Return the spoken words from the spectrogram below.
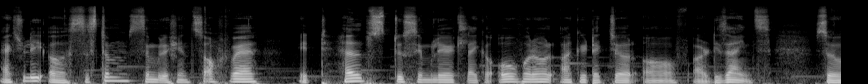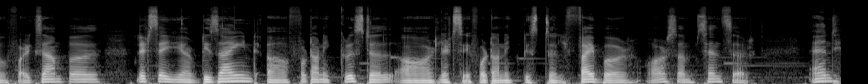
actually a system simulation software. It helps to simulate like a overall architecture of our designs. So for example, let's say you have designed a photonic crystal or let's say photonic crystal fiber or some sensor and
